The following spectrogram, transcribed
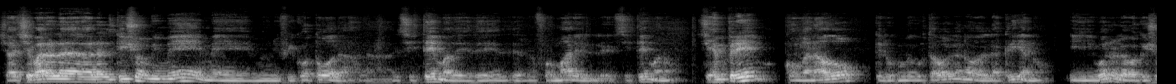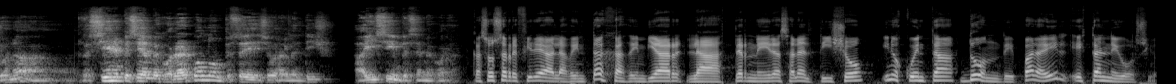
Ya llevar al, altillo a mí me, me, unificó todo el sistema de, de, reformar el, sistema, ¿no? Siempre con ganado, que lo que me gustaba el ganado de la cría, ¿no? Y bueno, la vaquillona, recién empecé a mejorar cuando empecé a llevar al altillo. Ahí sí empecé a mejorar. Casó se refiere a las ventajas de enviar las terneras al altillo y nos cuenta dónde para él está el negocio.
